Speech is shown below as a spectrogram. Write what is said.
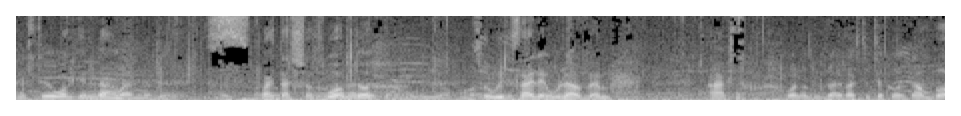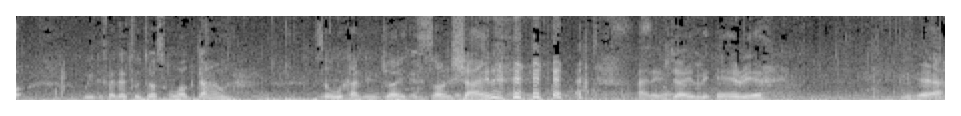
I'm still walking down. It's quite a short walk though. So we decided we would have um, asked one of the drivers to take us down, but we decided to just walk down so we can enjoy the sunshine and enjoy the area. Yeah.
